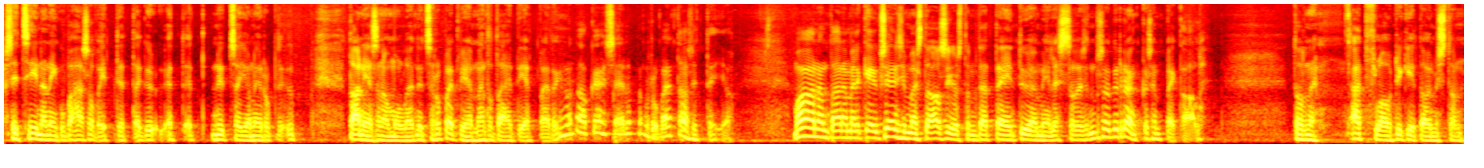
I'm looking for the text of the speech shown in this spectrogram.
sitten siinä niin kuin vähän sovittiin, että, että, että, että nyt sä Joni, Tanja sanoi mulle, että nyt sä rupeat viemään tota eteenpäin. Mä okei, okay, selvä, ruvetaan sitten jo. Maanantaina melkein yksi ensimmäistä asioista, mitä tein työmielessä, oli se, että mä soitin Rönkkösen Pekalle tuonne AdFlow digitoimiston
